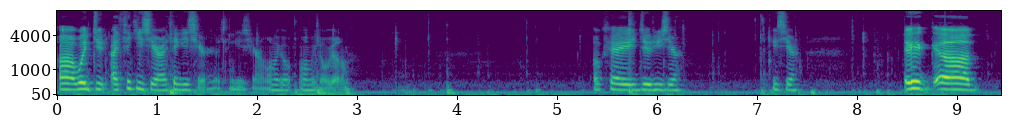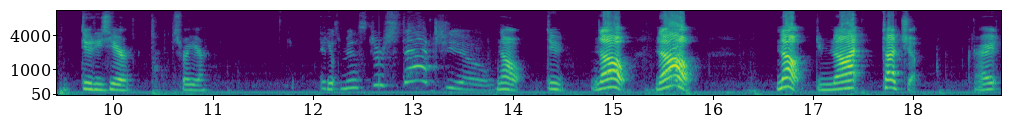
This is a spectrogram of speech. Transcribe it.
Uh, wait, dude. I think he's here. I think he's here. I think he's here. Let me go. Let me go get him. Okay, dude, he's here. He's here. Eh, Uh, dude, he's here. He's right here. It's Mr. Statue. No, dude. No, no, no. Do not touch him. All right.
